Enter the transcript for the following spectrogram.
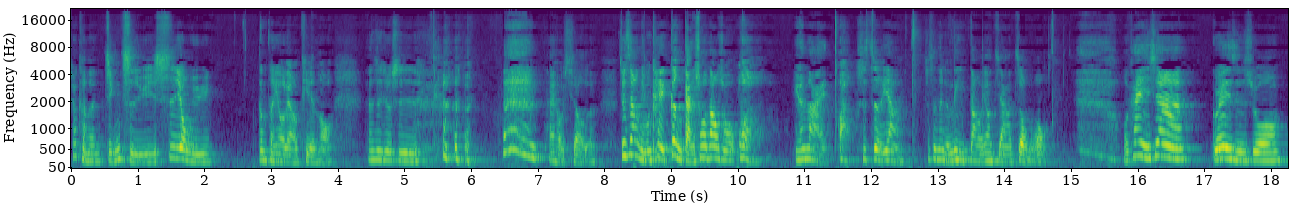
就可能仅此于适用于跟朋友聊天哦。但是就是 太好笑了，就这样你们可以更感受到说，哇，原来哦是这样，就是那个力道要加重哦。我看一下，Grace 说。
